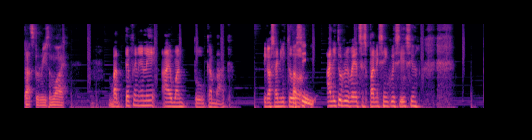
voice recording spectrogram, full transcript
That's the reason why. But definitely, I want to come back because I need to. I. I need to revenge Spanish Inquisition.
